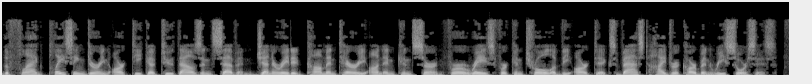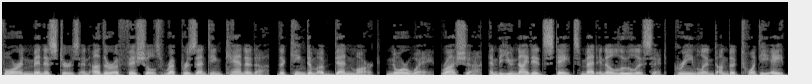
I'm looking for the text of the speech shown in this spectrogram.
The flag placing during Arctica 2007 generated commentary on and concern for a race for control of the Arctic's vast hydrocarbon resources. Foreign ministers and other officials representing Canada, the Kingdom of Denmark, Norway, Russia, and the United States met in Ilulissat, Greenland on 28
